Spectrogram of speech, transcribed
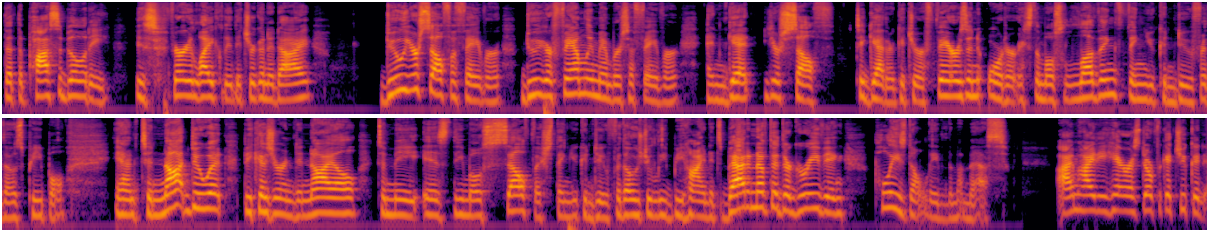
that the possibility is very likely that you're going to die, do yourself a favor, do your family members a favor, and get yourself together. Get your affairs in order. It's the most loving thing you can do for those people. And to not do it because you're in denial, to me, is the most selfish thing you can do for those you leave behind. It's bad enough that they're grieving. Please don't leave them a mess. I'm Heidi Harris. Don't forget you can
